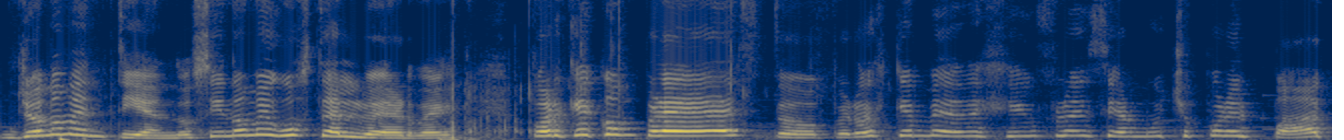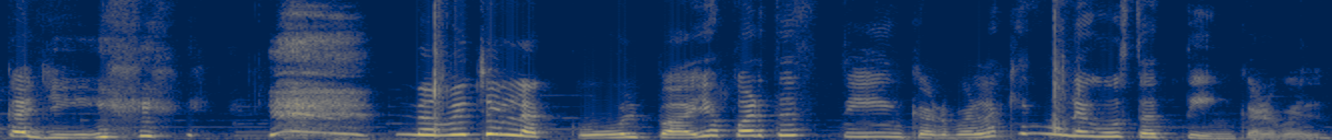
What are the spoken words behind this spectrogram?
yo no me entiendo. Si no me gusta el verde, ¿por qué compré esto? Pero es que me dejé influenciar mucho por el packaging. no me echen la culpa. Y aparte es Tinkerbell. ¿A quién no le gusta Tinkerbell?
